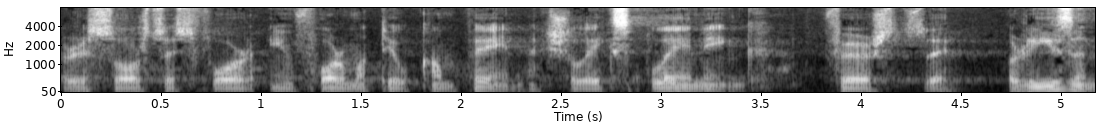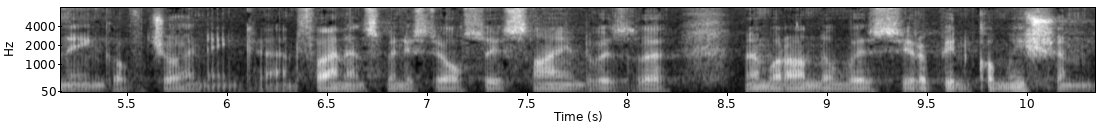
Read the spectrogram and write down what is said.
resources for informative campaign, actually explaining first the reasoning of joining. And Finance Ministry also signed with a memorandum with European Commission,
